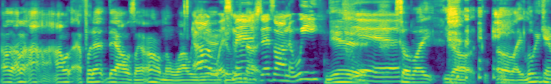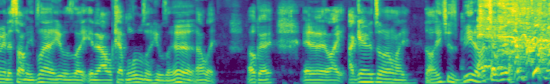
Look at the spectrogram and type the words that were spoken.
I, I, I, I, for that day, I was like, I don't know why we oh, here. Smash? not- That's on the Wii. yeah. Yeah. So like you know, uh, like Louis came in and saw me playing. He was like, and I kept losing. He was like, uh. I was like, okay. And then like I gave it to him. I'm like, oh, he just beat her. I took it.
